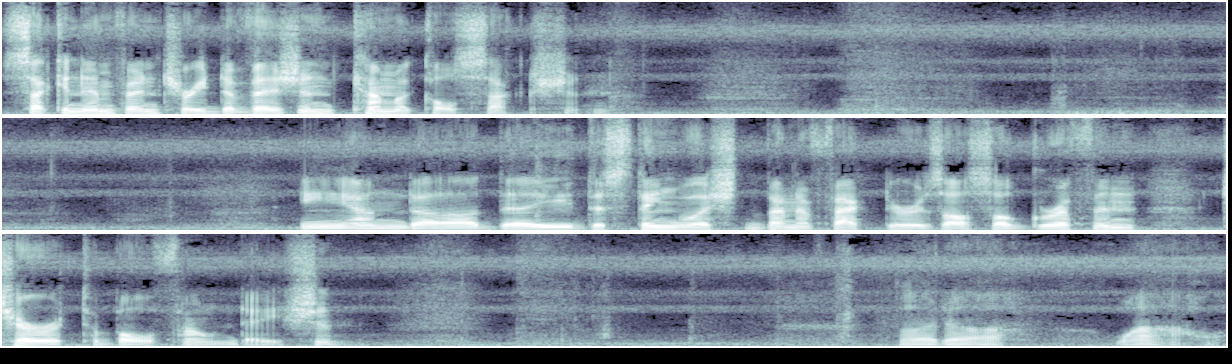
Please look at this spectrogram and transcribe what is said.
2nd Infantry Division, Chemical Section. And uh, the distinguished benefactor is also Griffin charitable foundation. But, uh, wow.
